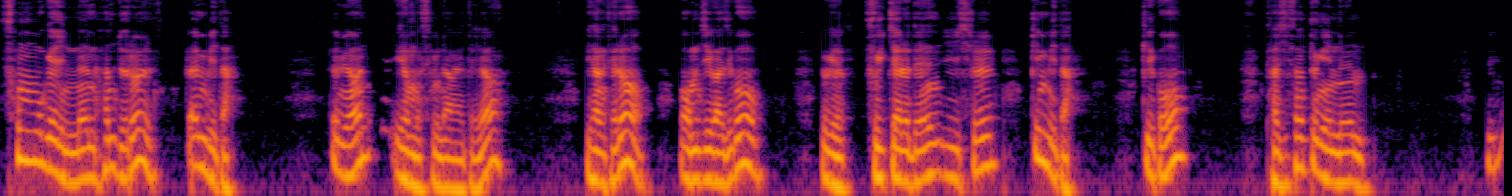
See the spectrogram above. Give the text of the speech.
손목에 있는 한 줄을 뺍니다. 빼면 이런 모습이 나와야 돼요. 이 상태로 엄지 가지고 여기 V자로 된 이 실을 낍니다. 끼고 다시 손등에 있는 이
